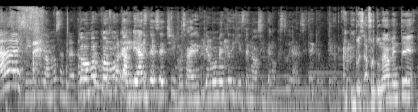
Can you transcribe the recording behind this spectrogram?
Ah, sí, vamos a entrar también ¿Cómo, cómo para cambiaste ese chip? O sea, ¿en qué momento dijiste, no, sí tengo que estudiar, sí tengo que... Pues afortunadamente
